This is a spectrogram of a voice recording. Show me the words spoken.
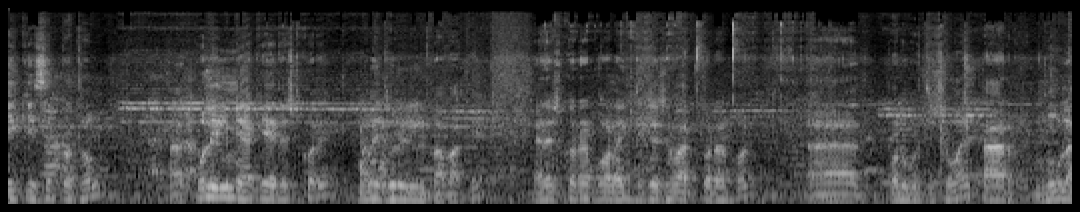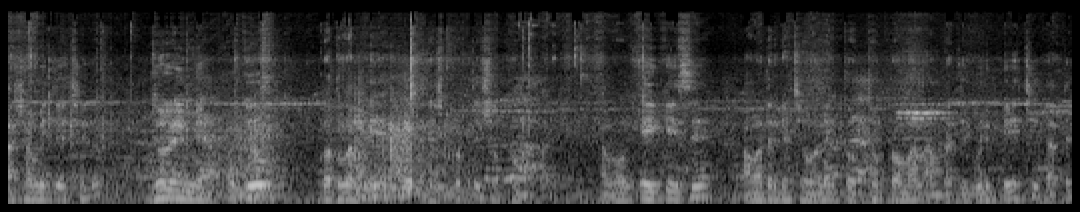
এই কেসে প্রথম কলিল মিয়াকে অ্যারেস্ট করে মানে জলিলের বাবাকে অ্যারেস্ট করার পর, অনেক জিজ্ঞাসাবাদ করার পর পরবর্তী সময়ে তার মূল আসামি যে ছিল জলিল মিয়া, ওকেও গতকালকে অ্যারেস্ট করতে সক্ষম হয়। এবং এই কেসে আমাদের কাছে অনেক তথ্য, প্রমাণ আমরা যেগুলি পেয়েছি, তাতে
